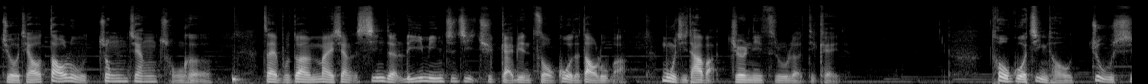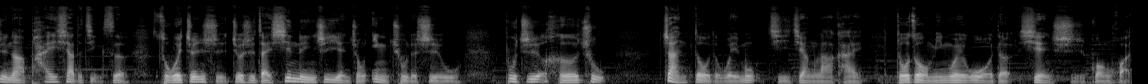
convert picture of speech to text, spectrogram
九条道路终将重合，在不断迈向新的黎明之际，去改变走过的道路吧。木吉他吧，Journey through the decade。透过镜头注视那拍下的景色，所谓真实，就是在心灵之眼中映出的事物。不知何处，战斗的帷幕即将拉开，夺走名为我的现实光环。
